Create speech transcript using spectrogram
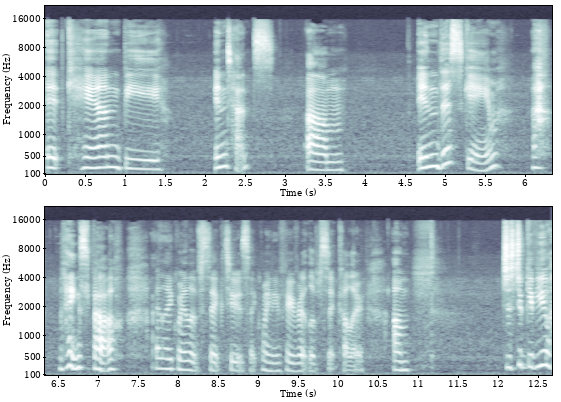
it can be intense. Um in this game, thanks, Bao. I like my lipstick too. It's like my new favorite lipstick color. Um, just to give you,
